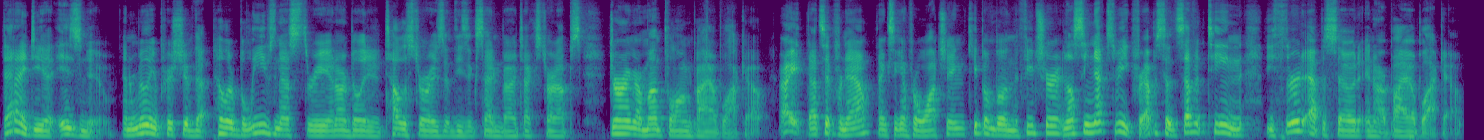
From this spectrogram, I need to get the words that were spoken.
that idea is new. And I'm really appreciative that Pillar believes in S3 and our ability to tell the stories of these exciting biotech startups during our month long bio blackout. All right, that's it for now. Thanks again for watching. Keep on building the future, and I'll see you next week for episode 17, the third episode in our bio blackout.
